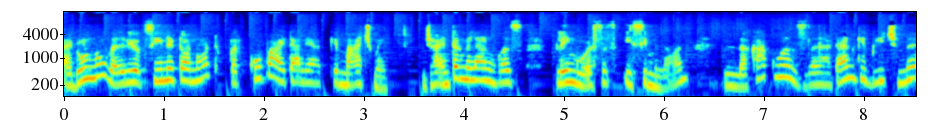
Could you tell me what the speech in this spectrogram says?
I don't know whether you have seen it or not पर कोपा इटालिया के मैच में जहाँ Inter Milan was playing versus AC Milan Lukaku और ज़्लाटान के बीच में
